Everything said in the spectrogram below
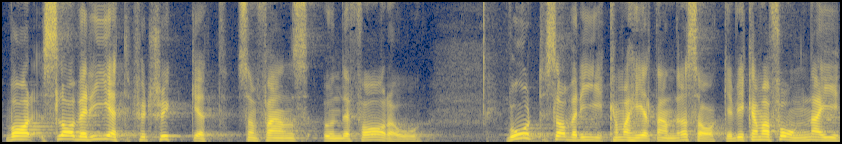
var slaveriet förtrycket som fanns under farao. Vårt slaveri kan vara helt andra saker. Vi kan vara fångna i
